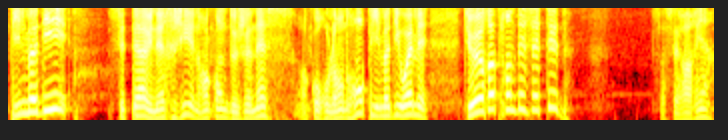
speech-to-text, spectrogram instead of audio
puis il me dit, c'était à une RJ, une rencontre de jeunesse, encore au Landron, puis il me dit, ouais, mais tu veux reprendre des études? Ça ne sert à rien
